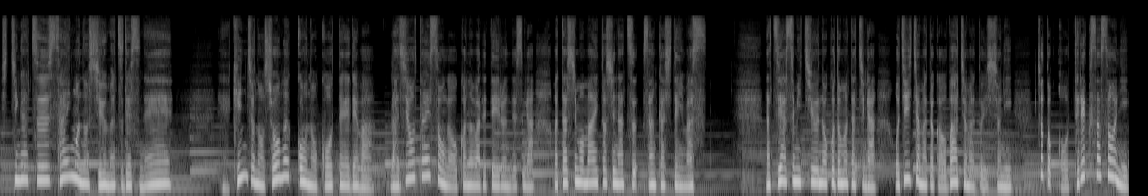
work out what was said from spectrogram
7月最後の週末ですね。近所の小学校の校庭ではラジオ体操が行われているんですが私も毎年夏参加しています。夏休み中の子どもたちがおじいちゃまとかおばあちゃまと一緒にちょっとこう照れくさそうに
